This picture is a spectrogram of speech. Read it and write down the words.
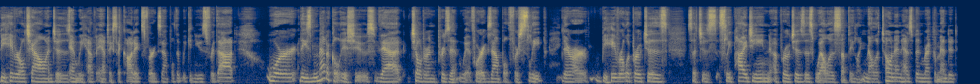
behavioral challenges, and we have antipsychotics, for example, that we can use for that, or these medical issues that children present with. For example, for sleep, there are behavioral approaches such as sleep hygiene approaches, as well as something like melatonin has been recommended.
